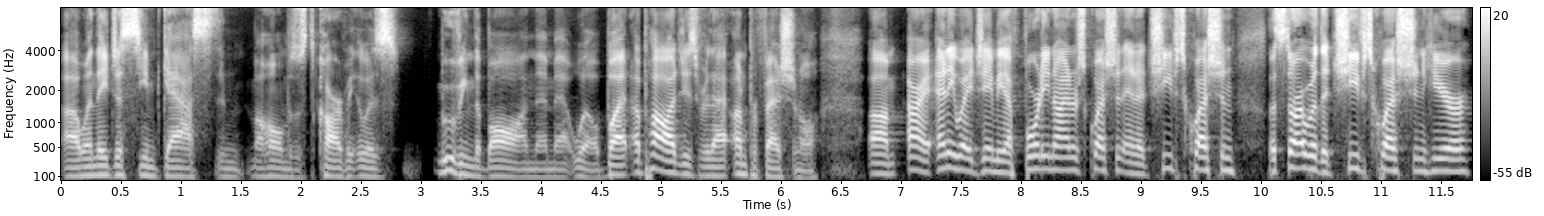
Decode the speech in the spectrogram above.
uh, when they just seemed gassed and Mahomes was carving, it was moving the ball on them at will. But apologies for that, unprofessional. Um, all right, anyway, Jamie, a 49ers question and a Chiefs question. Let's start with a Chiefs question here.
